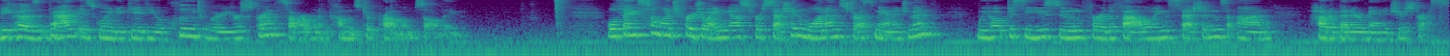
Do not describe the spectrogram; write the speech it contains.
because that is going to give you a clue to where your strengths are when it comes to problem solving. Well, thanks so much for joining us for session one on stress management. We hope to see you soon for the following sessions on how to better manage your stress.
